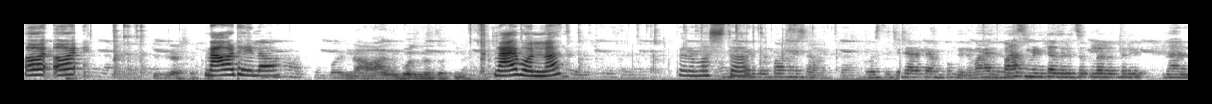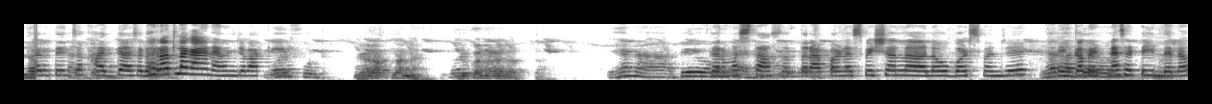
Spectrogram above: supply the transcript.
अय अय नाव ठेवलं. नाव अजून बोलणं होत नाही. नाही बोलणार? तर मस्त. चार टेम्पो गेले. बाहेर पाच मिनिटं जरी चुकलं तरी तर त्यांचं खाद्य असं घरातलं काय नाही म्हणजे बाकी? घरातला नाही दुकानाला हे ना पेरू तर मस्त असत तर आपण स्पेशल लव बर्ड्स म्हणजे त्यांना भेटण्यासाठी इलेलं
